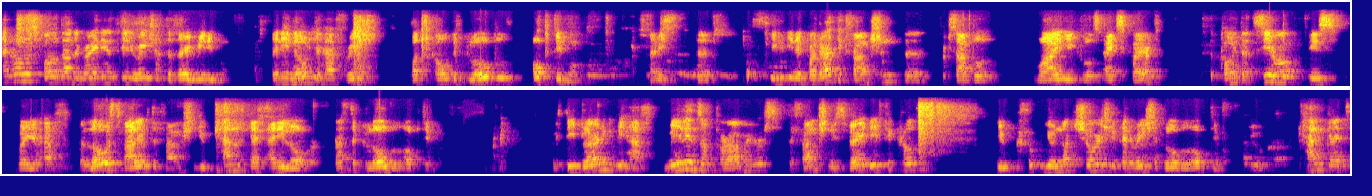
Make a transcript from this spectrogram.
can always follow down the gradient until you reach at the very minimum. Then you know you have reached what's called the global optimum. That is the, in, in a quadratic function, the, for example, y equals x squared, the point at zero is where you have the lowest value of the function. You cannot get any lower. That's the global optimum. With deep learning, we have millions of parameters. The function is very difficult. You, you're not sure if you can reach the global optimum. You can get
